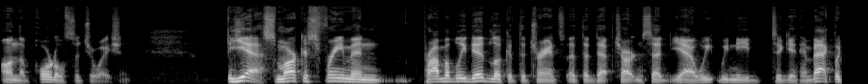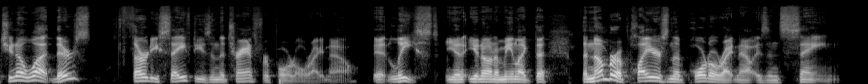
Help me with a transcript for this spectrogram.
on the portal situation. Yes, Marcus Freeman probably did look at the trans at the depth chart and said, "Yeah, we we need to get him back." But you know what? There's 30 safeties in the transfer portal right now, at least. You, you know what I mean? Like the the number of players in the portal right now is insane.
